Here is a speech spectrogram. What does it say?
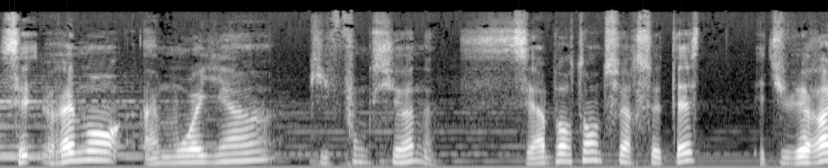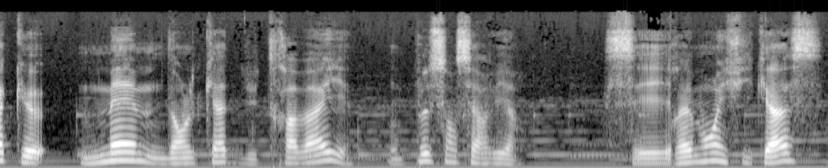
C'est vraiment un moyen qui fonctionne. C'est important de faire ce test et tu verras que même dans le cadre du travail, on peut s'en servir. C'est vraiment efficace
